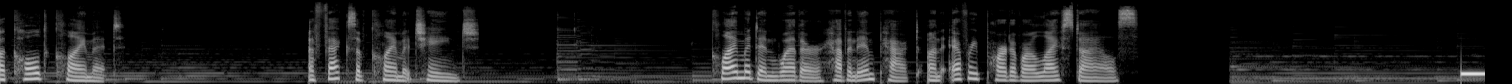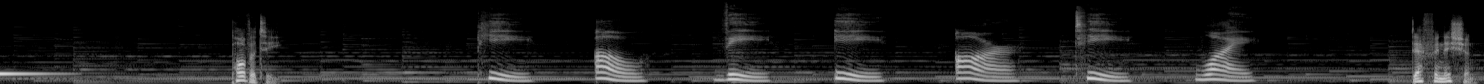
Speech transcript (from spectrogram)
A cold climate. Effects of climate change. Climate and weather have an impact on every part of our lifestyles. Poverty. P O V E R T Y. Definition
